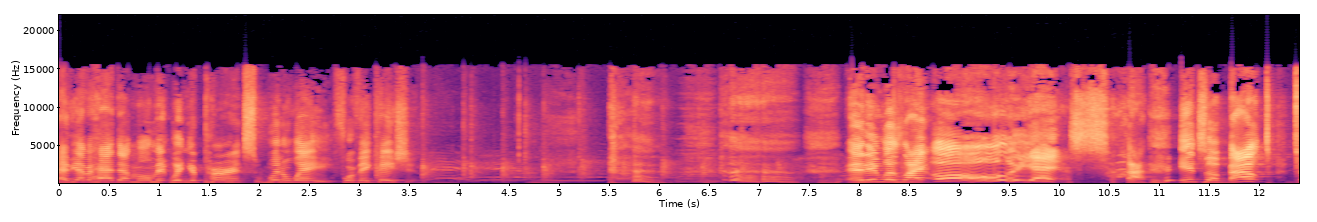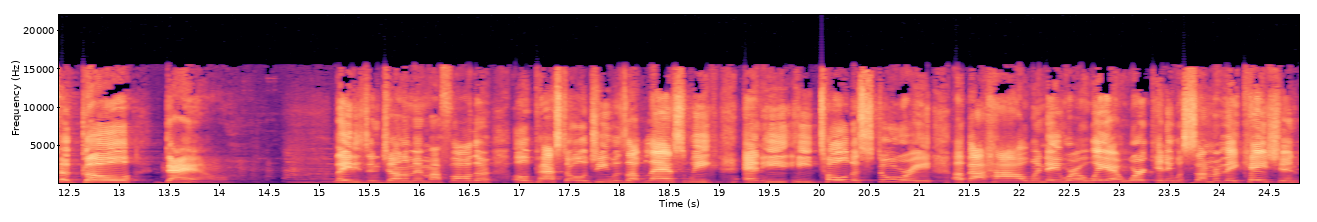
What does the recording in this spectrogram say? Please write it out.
Have you ever had that moment when your parents went away for vacation? and it was like, oh, yes, it's about to go down. Ladies and gentlemen, my father, old Pastor OG, was up last week and he, he told a story about how when they were away at work and it was summer vacation,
